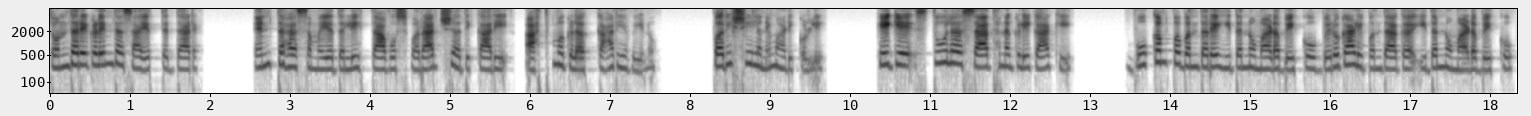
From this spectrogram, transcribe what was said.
ತೊಂದರೆಗಳಿಂದ ಸಾಯುತ್ತಿದ್ದಾರೆ. ಎಂತಹ ಸಮಯದಲ್ಲಿ ತಾವು ಸ್ವರಾಜ್ಯ ಅಧಿಕಾರಿ ಆತ್ಮಗಳ ಕಾರ್ಯವೇನು? ಪರಿಶೀಲನೆ ಮಾಡಿಕೊಳ್ಳಿ. ಹೇಗೆ ಸ್ಥೂಲ ಸಾಧನಗಳಿಗಾಗಿ ಭೂಕಂಪ ಬಂದರೆ ಇದನ್ನು ಮಾಡಬೇಕು, ಬಿರುಗಾಳಿ ಬಂದಾಗ ಇದನ್ನು ಮಾಡಬೇಕು,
